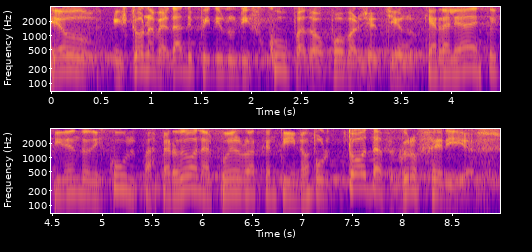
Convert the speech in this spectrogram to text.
eu estou, na verdade, pedindo desculpas ao povo argentino que en realidad estoy pidiendo disculpas, perdón al pueblo argentino por todas as grosserias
